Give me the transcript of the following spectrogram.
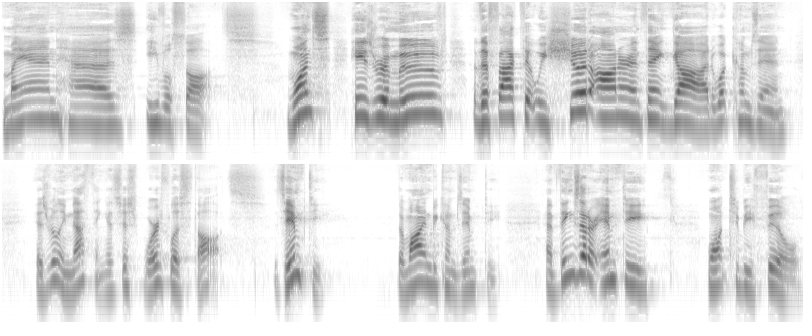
Man has evil thoughts. Once he's removed the fact that we should honor and thank God, what comes in is really nothing. It's just worthless thoughts. It's empty. The mind becomes empty. And things that are empty want to be filled.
